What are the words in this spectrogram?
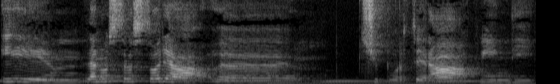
e mm, la nostra storia eh, ci porterà quindi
